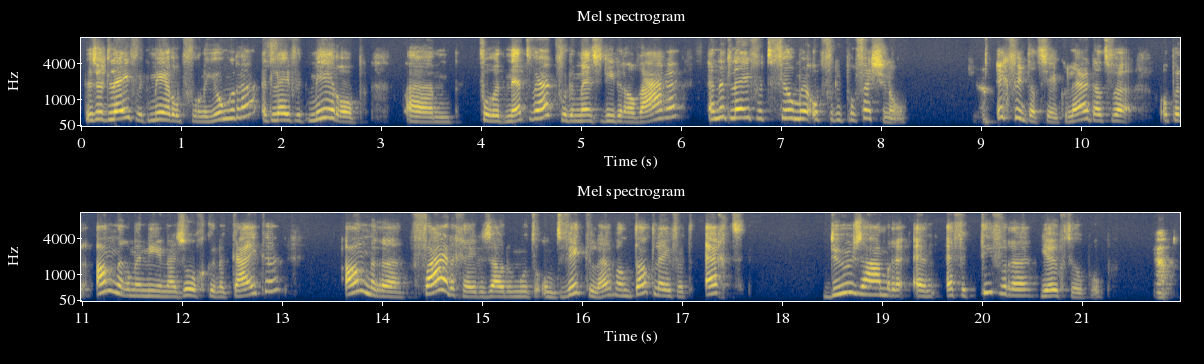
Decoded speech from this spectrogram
Dus het levert meer op voor een jongere, het levert meer op ehm, voor het netwerk, voor de mensen die er al waren, en het levert veel meer op voor die professional. Ja. Ik vind dat circulair, dat we op een andere manier naar zorg kunnen kijken, andere vaardigheden zouden moeten ontwikkelen, want dat levert echt duurzamere en effectievere jeugdhulp op. Ja,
